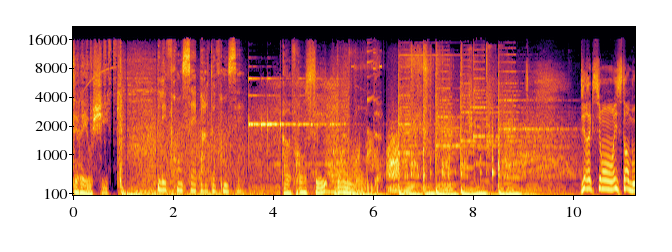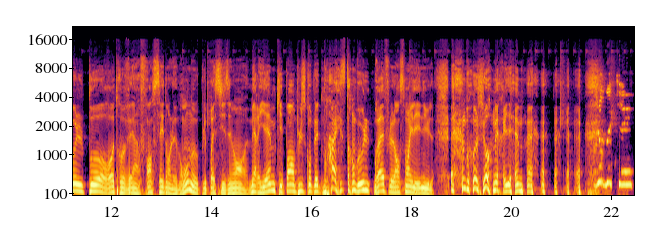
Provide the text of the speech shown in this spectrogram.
Stéréochic. Les Français parlent au français. Un Français dans le monde. Direction Istanbul pour retrouver un Français dans le monde, ou plus précisément Meriem, qui est pas en plus complètement à Istanbul. Bref, le lancement il est nul. Bonjour Meriem. Bonjour Gauthier.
